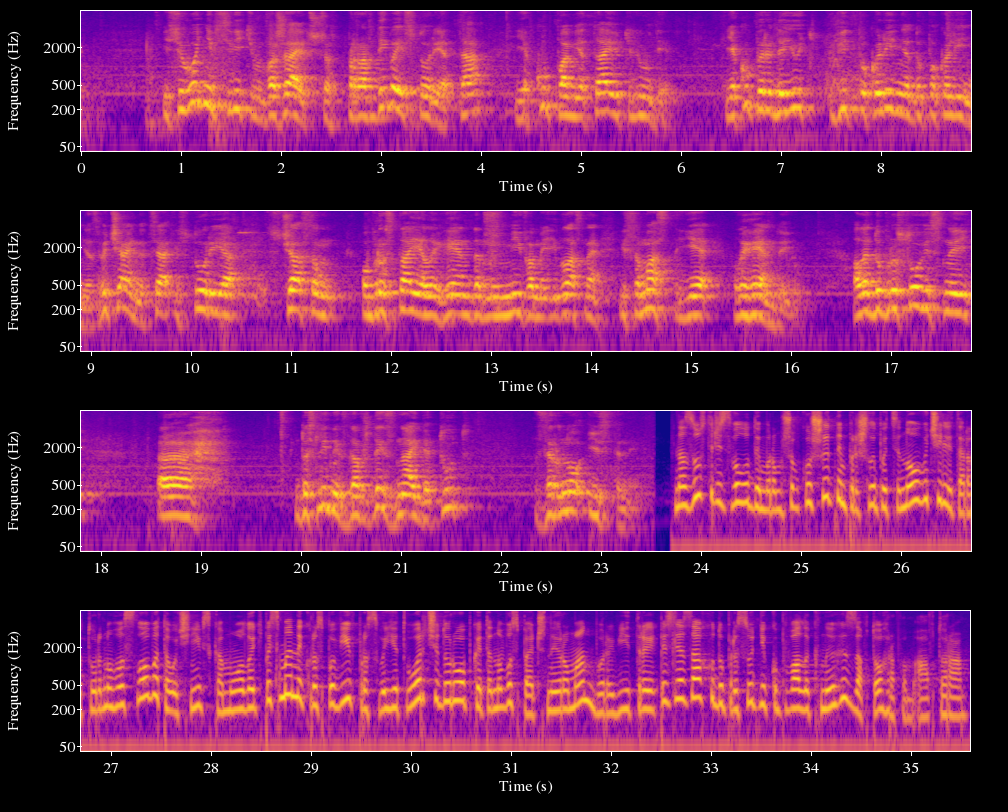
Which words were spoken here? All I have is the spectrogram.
І сьогодні в світі вважають, що правдива історія та, яку пам'ятають люди, яку передають від покоління до покоління. Звичайно, ця історія з часом обростає легендами, міфами і, власне, і сама стає легендою. Але добросовісний е, дослідник завжди знайде тут зерно істини. На зустріч з Володимиром Шовкошитним прийшли поціновувачі літературного слова та учнівська молодь. Письменник розповів про свої творчі доробки та новоспечний роман Боревітри. Після заходу присутні купували книги з автографом автора.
